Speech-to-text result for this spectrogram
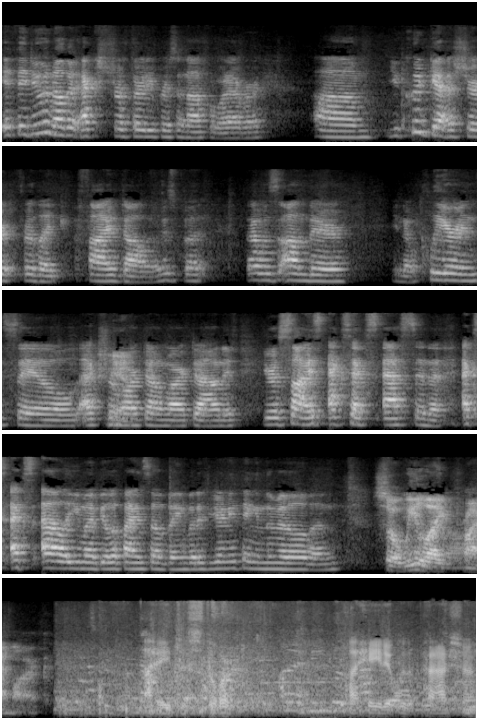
if they do another extra thirty percent off or whatever. Um, you could get a shirt for like five dollars, but that was on their you know clearance sale, extra Yeah. markdown, markdown. If you're a size XXS and a XXL, you might be able to find something. But if you're anything in the middle, then So we like Primark. I hate this store. I hate it with a passion.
